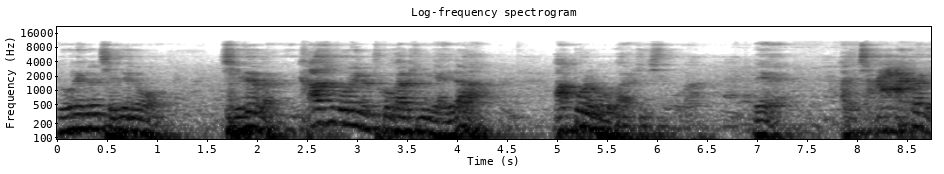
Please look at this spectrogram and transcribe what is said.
노래를 제대로, 제대로, 가- 가수 노래를 듣고 가르치는 게 아니라 악보를 보고 가르치시는구나. 네. 아주 정확하게.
